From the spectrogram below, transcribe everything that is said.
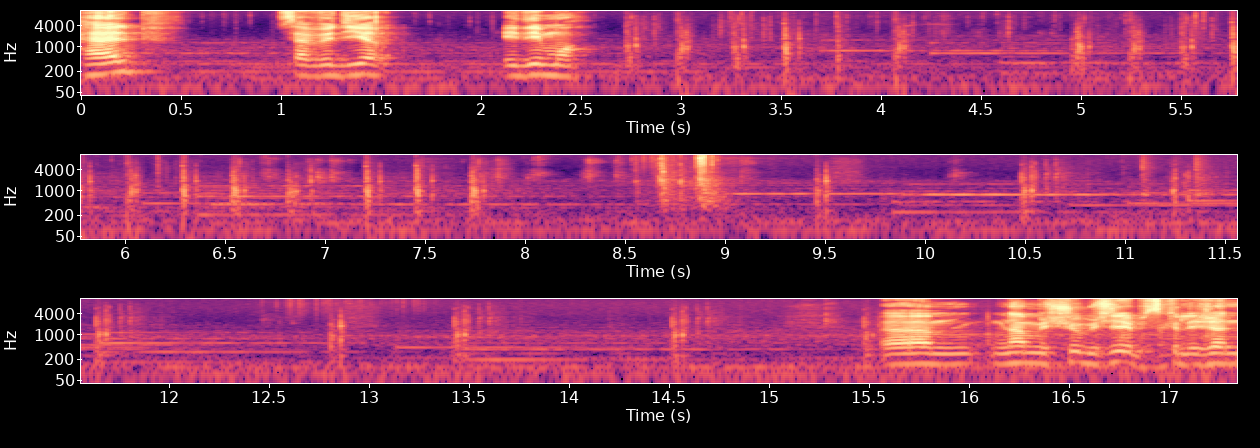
Help, ça veut dire aidez-moi. Euh, non mais je suis obligé parce que les jeunes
